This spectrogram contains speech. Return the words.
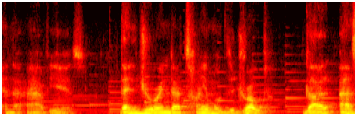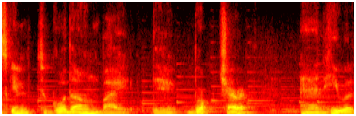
and a half years. Then during that time of the drought, God asked him to go down by the brook Cherith and he will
